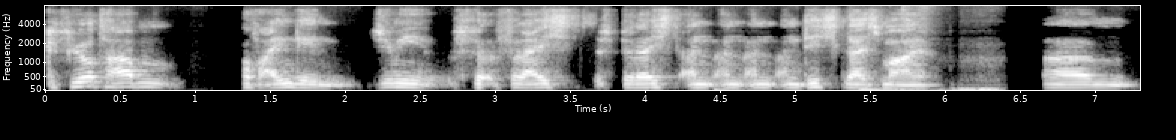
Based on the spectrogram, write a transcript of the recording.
geführt haben, auf eingehen. Jimmy, vielleicht, vielleicht an, an, an dich gleich mal. Ähm,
